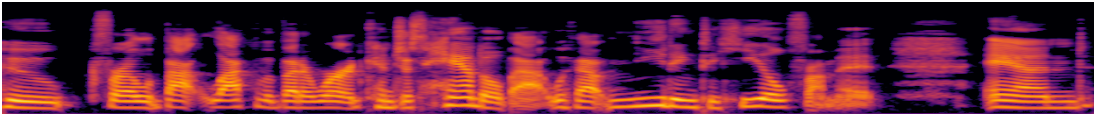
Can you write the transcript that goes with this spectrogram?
who for lack of a better word can just handle that without needing to heal from it. And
